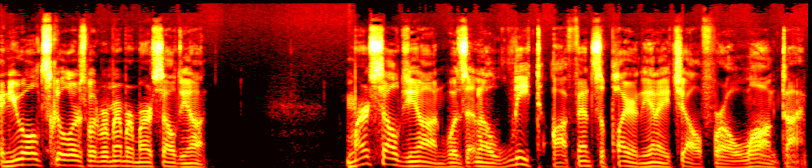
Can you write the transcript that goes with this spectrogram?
and you old schoolers would remember Marcel Dionne. Marcel Dionne was an elite offensive player in the NHL for a long time.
